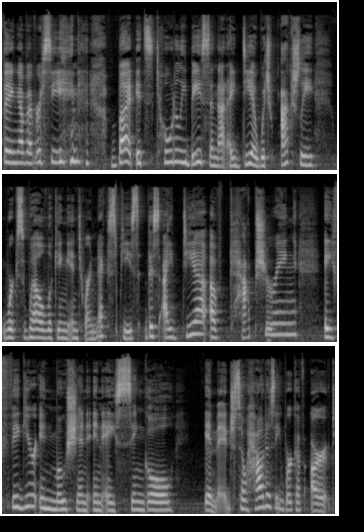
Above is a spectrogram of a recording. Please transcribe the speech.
thing I've ever seen, but it's totally based in that idea, which actually works well looking into our next piece. This idea of capturing a figure in motion in a single image. So, how does a work of art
